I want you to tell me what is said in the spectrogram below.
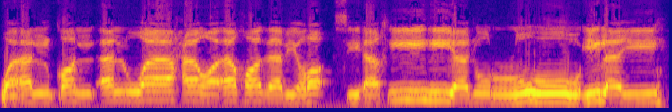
وألقى الألواح وأخذ برأس أخيه يجره إليه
